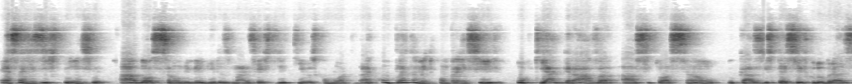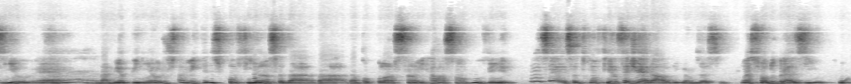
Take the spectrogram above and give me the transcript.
essa resistência à adoção de medidas mais restritivas como o lockdown é completamente compreensível. O que agrava a situação, no caso específico do Brasil, é, na minha opinião, justamente a desconfiança da, da, da população em relação ao governo. Essa, essa desconfiança é geral, digamos assim, não é só do Brasil. O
